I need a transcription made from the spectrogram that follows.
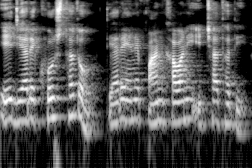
એ જ્યારે ખુશ થતો, ત્યારે એને પાન ખાવાની ઈચ્છા થતી.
